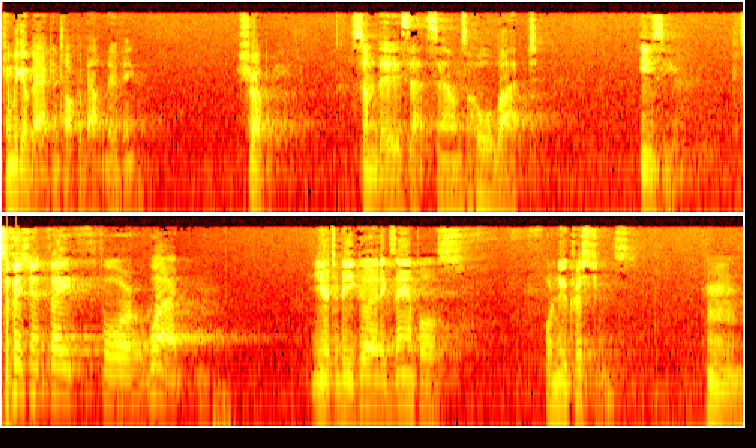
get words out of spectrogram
Can we go back and talk about moving? Shrubbery. Some days that sounds a whole lot easier. Sufficient faith for what? You're to be good examples for new Christians. Hmm.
